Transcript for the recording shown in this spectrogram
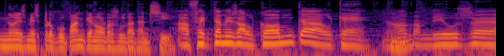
no és més preocupant que no el resultat en si. Afecta més el com que el què, no? Mm -hmm. Com dius, eh,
